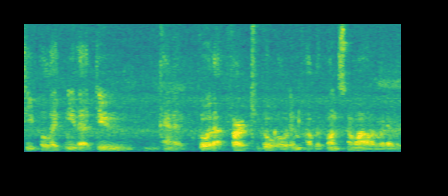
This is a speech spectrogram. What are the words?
people like me that do kind of go that far to go out in public once in a while or whatever,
